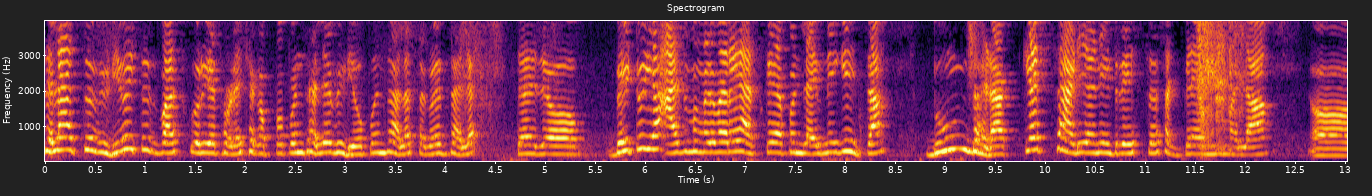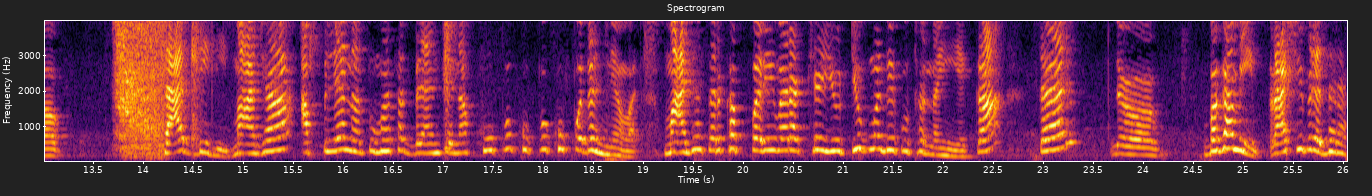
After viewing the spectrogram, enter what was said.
चला आजचा व्हिडिओ इथंच बास करूया. थोड्याशा गप्पा पण झाल्या व्हिडिओ पण झाला सगळंच झालं. तर भेटूया. आज मंगळवार आहे आज काही आपण लाईव्ह नाही घ्यायचा. धूम धडाक्यात साडी आणि ड्रेसचं सगळ्यांनी मला साथ दिली. माझ्या आपल्या ना तुम्हा सगळ्यांचे ना खूप खूप खूप धन्यवाद. माझ्यासारखा परिवार अख्ख्या युट्यूबमध्ये कुठं नाही आहे का? तर बघा मी राशी ब्रधरा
